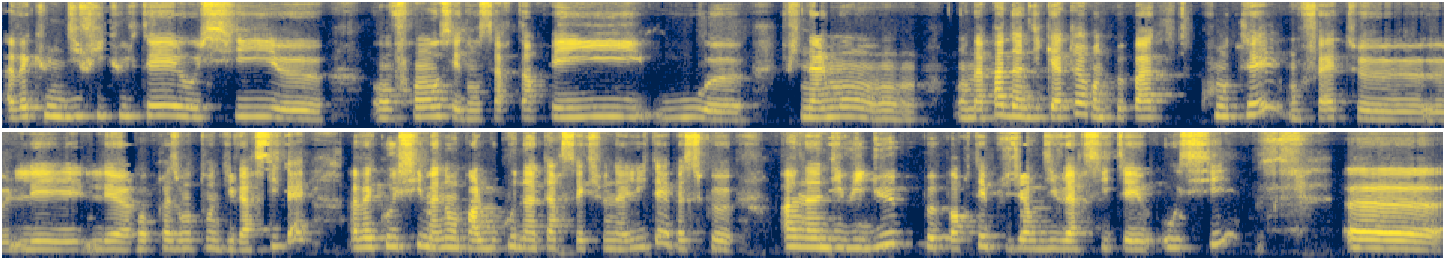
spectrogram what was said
Avec une difficulté aussi en France et dans certains pays où euh, finalement on n'a pas d'indicateur, on ne peut pas compter en fait euh, les, représentants de diversité. Avec aussi maintenant on parle beaucoup d'intersectionnalité parce que un individu peut porter plusieurs diversités aussi. Euh,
